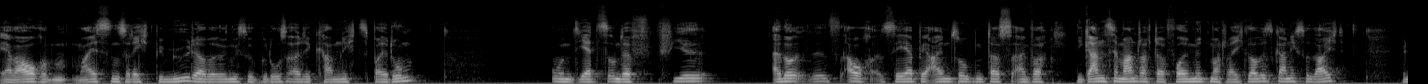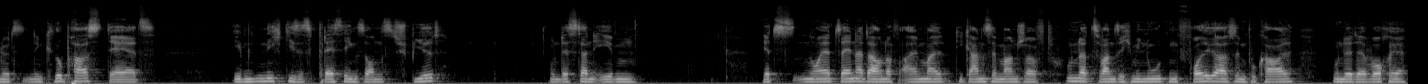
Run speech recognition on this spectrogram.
er war auch meistens recht bemüht, aber irgendwie so großartig kam nichts bei rum. Und jetzt unter viel, also ist auch sehr beeindruckend, dass einfach die ganze Mannschaft da voll mitmacht, weil ich glaube, es ist gar nicht so leicht, wenn du jetzt den Club hast, der jetzt eben nicht dieses Pressing sonst spielt und das dann eben jetzt ein neuer Trainer da und auf einmal die ganze Mannschaft 120 Minuten Vollgas im Pokal unter der Woche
